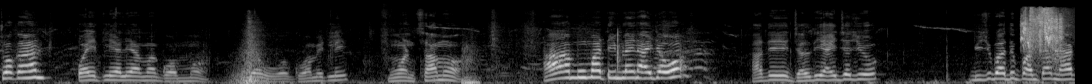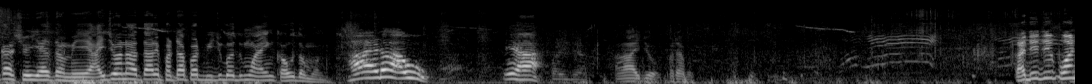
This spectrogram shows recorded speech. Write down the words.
ચોકાન? હોય એટલે આમાં ગોમમાં. ગોમ એટલે સામો. હા હું માં ટીમ લઈને આવી જાઓ હા. તે જલ્દી આવી જજો. બીજું બધું પંચાયત ના કરશો યાર તમે. આવી જાઓ ને અત્યારે ફટાફટ બીજું બધું હું આવીને કહું તમને. હા એડો આવું. એ હા. હા આવી જાઓ ફટાફટ. કાઢી દીધું ફોન.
